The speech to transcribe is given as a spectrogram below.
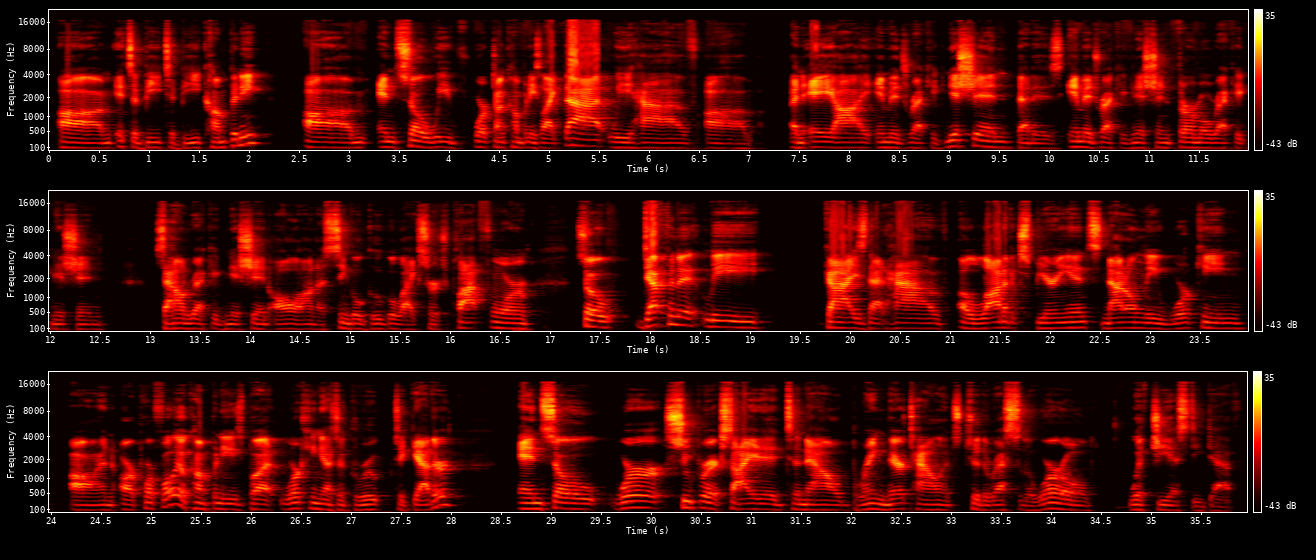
Um, it's a B2B company. Um, and so we've worked on companies like that. We have uh, an AI image recognition that is image recognition, thermal recognition, sound recognition, all on a single Google like search platform. So, definitely guys that have a lot of experience, not only working on our portfolio companies, but working as a group together. And so we're super excited to now bring their talents to the rest of the world with GSD Dev.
